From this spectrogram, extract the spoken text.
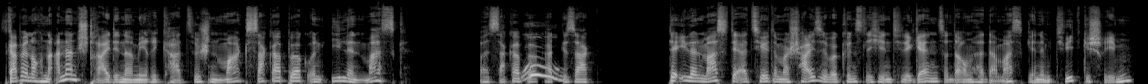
Es gab ja noch einen anderen Streit in Amerika zwischen Mark Zuckerberg und Elon Musk. Weil Zuckerberg uh. hat gesagt, der Elon Musk, der erzählt immer Scheiße über künstliche Intelligenz und darum hat der Musk in einem Tweet geschrieben,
